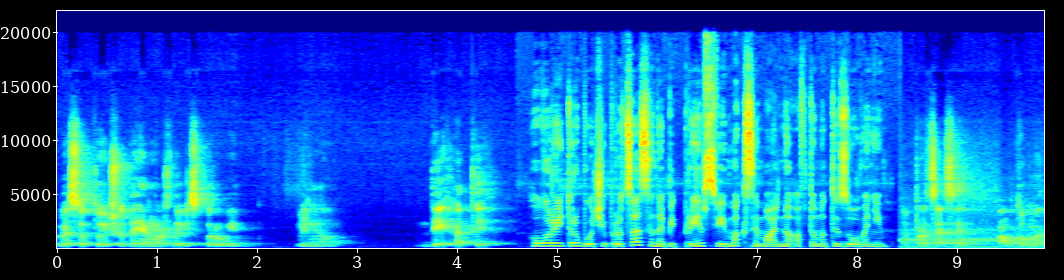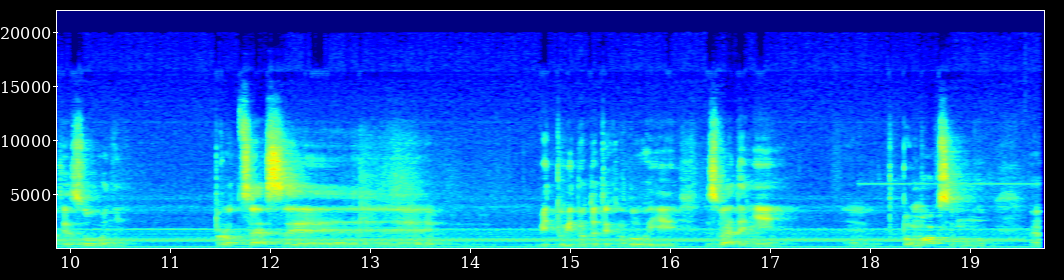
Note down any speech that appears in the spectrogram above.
висотою, що дає можливість корові вільно дихати, Говорить, робочі процеси на підприємстві максимально автоматизовані. Процеси автоматизовані, процеси відповідно до технології зведені по максимуму. Е,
